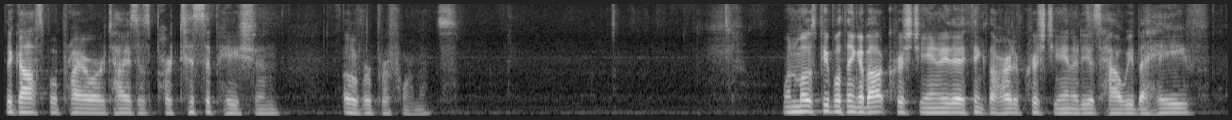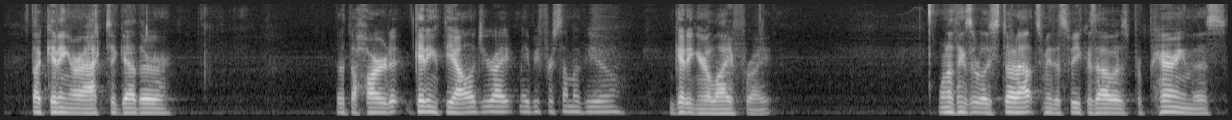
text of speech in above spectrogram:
the gospel prioritizes participation over performance. When most people think about Christianity, they think the heart of Christianity is how we behave about getting our act together, at the heart, getting theology right, maybe for some of you, getting your life right. One of the things that really stood out to me this week as I was preparing this,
